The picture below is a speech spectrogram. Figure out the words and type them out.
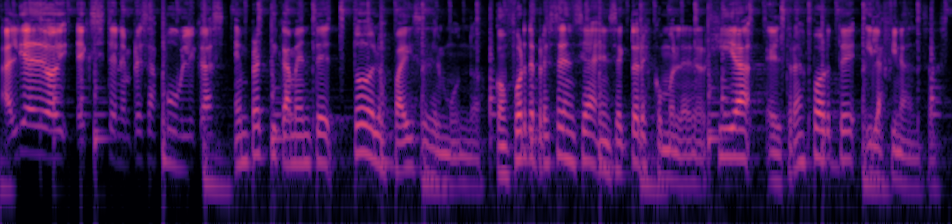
al día de hoy existen empresas públicas en prácticamente todos los países del mundo, con fuerte presencia en sectores como la energía, el transporte y las finanzas.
